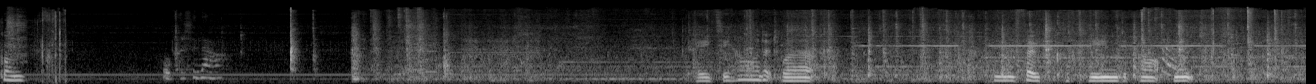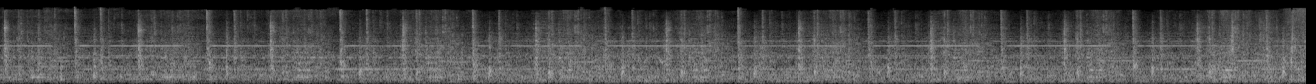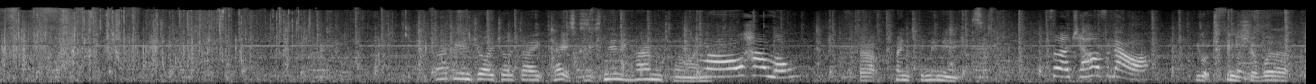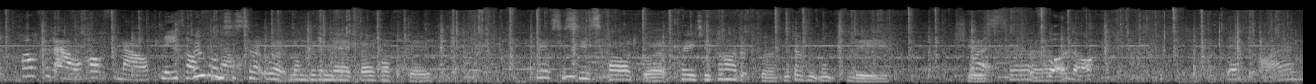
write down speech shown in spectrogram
Go on. What was it now? Katie hard at work in the photocopying department. I hope you enjoyed your day, Kate, because it's nearly home time. Oh, how long? About 20 minutes. 30, half an hour. You've got to finish your work. Half an hour, half an hour. Please, half Who an wants hour. to stay at work longer than they, they have to? Yes, this is hard work. Katie hard at work and doesn't want to leave. She's Right, sad. I've got a lot. They're fine.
